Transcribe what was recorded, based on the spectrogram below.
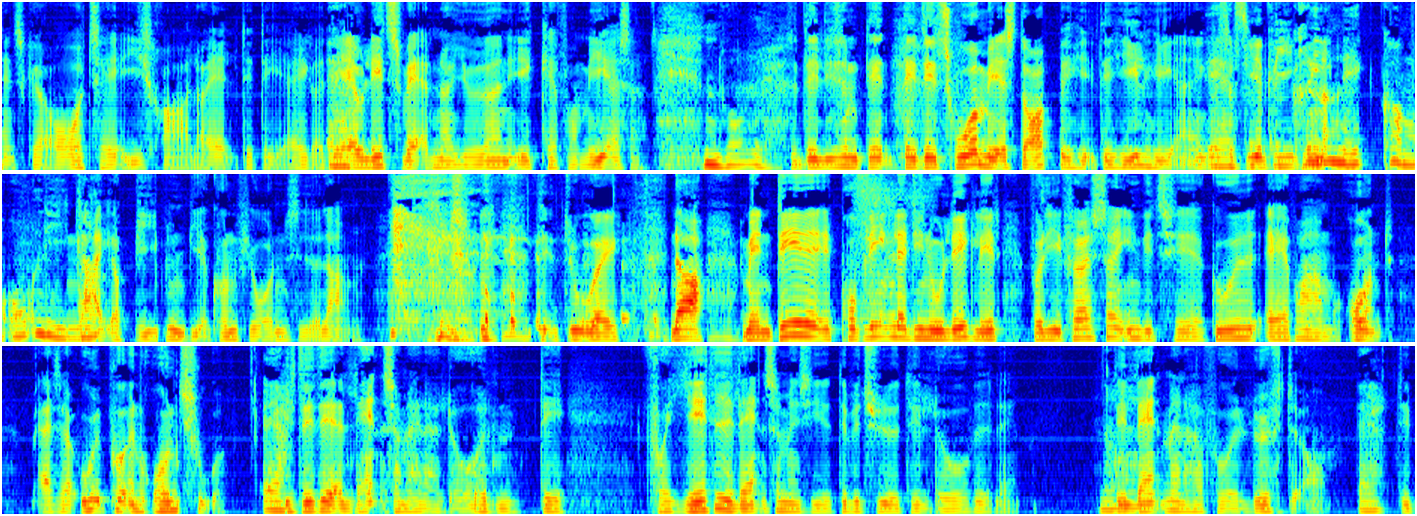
han skal overtage Israel og alt det der. Ikke? Og det Ja. er jo lidt svært, når jøderne ikke kan formere sig. Nå ja. Så det er ligesom, det, det, det truer med at stoppe det, det hele her. Ikke? Ja, Og så, så kan Bibelen- ikke komme ordentligt i gang. Nej, og Bibelen bliver kun 14 sider lang. det duer ikke. Nå, men det er et problem, lad de nu ligge lidt, fordi først så inviterer Gud Abraham rundt, altså ud på en rundtur Ja. i det der land, som han har lovet dem. Det forjættede land, som man siger, det betyder det lovede land. Nå. Det land, man har fået løfte om. Ja. Det,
